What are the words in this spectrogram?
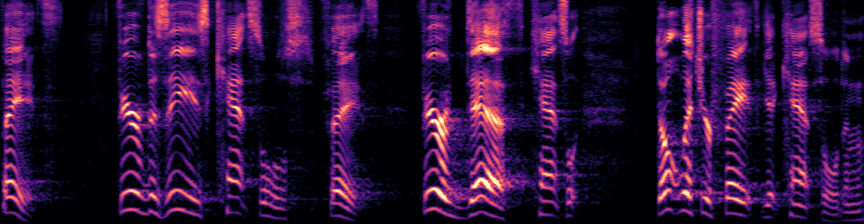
faith, fear of disease cancels faith, fear of death cancels. Don't let your faith get canceled. And,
